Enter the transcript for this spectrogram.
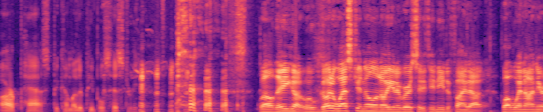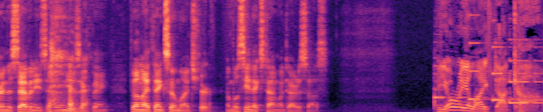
our past become other people's history? Well, there you go. Well, go to Western Illinois University if you need to find out what went on here in the 70s in the music thing. Bill Knight, thanks so much. Sure. And we'll see you next time on Tartar Sauce. PeoriaLife.com.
